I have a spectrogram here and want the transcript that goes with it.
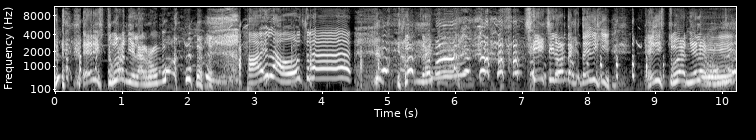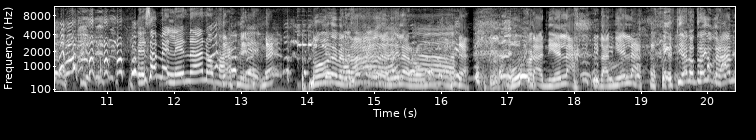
¿Eres tú, Daniela Romo? ¡Ay, la otra! Sí, Chino, ahorita que te dije. ¿Eres tú, Daniela Romo? Esa melena, no mames. ¿No? No, de Ah, verdad. Daniela Romo. Uy, Daniela, Daniela. Es que ya lo traigo grande.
